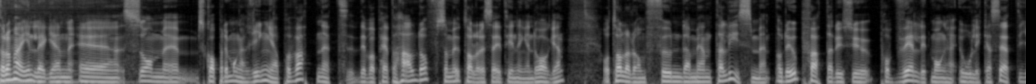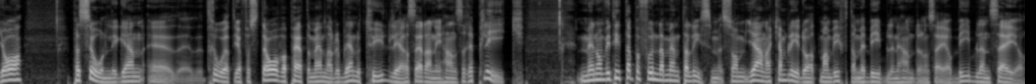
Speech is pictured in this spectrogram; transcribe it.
Ett av de här inläggen eh, som eh, skapade många ringar på vattnet, det var Peter Halldorf som uttalade sig i tidningen Dagen och talade om fundamentalism. Och det uppfattades ju på väldigt många olika sätt. Jag personligen eh, tror att jag förstår vad Peter menar, det blir ännu tydligare sedan i hans replik. Men om vi tittar på fundamentalism, som gärna kan bli då att man viftar med Bibeln i handen och säger Bibeln säger,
